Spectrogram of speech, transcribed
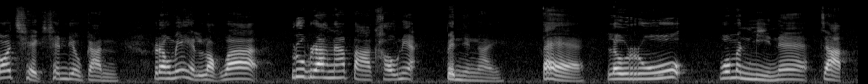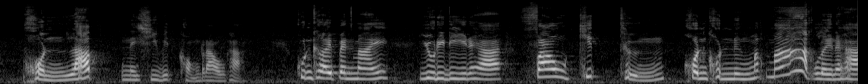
ก็เช็คเช่นเดียวกัน เราไม่เห็นหรอกว่ารูปร่างหน้าตาเขาเนี่ยเป็นยังไง แต่เรารู้ว่ามันมีแน่จากผลลัพธ์ในชีวิตของเราค่ะ คุณเคยเป็นไหมอยู่ดีๆนะคะ เฝ้าคิดถึงคนคนหนึ่งมาก ๆ เลยนะคะ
